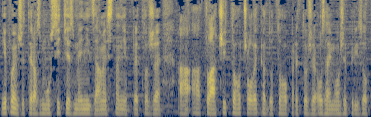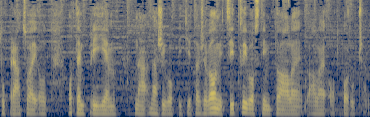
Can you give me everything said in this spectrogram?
nepoviem, že teraz musíte zmeniť zamestnanie pretože, a, a tlačiť toho človeka do toho, pretože ozaj môže prísť o tú prácu aj o, o ten príjem na, na živobytie. Takže veľmi citlivo s týmto, ale, ale odporúčam.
